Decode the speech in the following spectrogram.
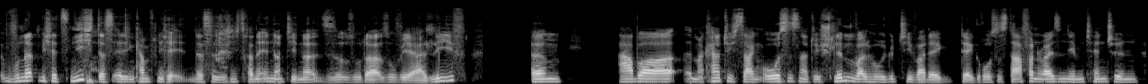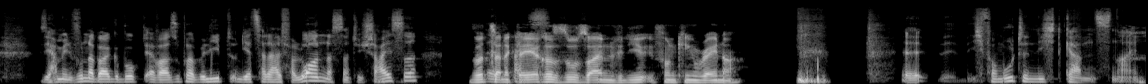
wundert mich jetzt nicht, dass er den Kampf nicht, dass er sich nicht dran erinnert, so, so da, so wie er halt lief. Ähm, aber man kann natürlich sagen, oh, es ist natürlich schlimm, weil Horiguchi war der, der große Star von Ryzen neben Tenshin. Sie haben ihn wunderbar gebuckt, er war super beliebt und jetzt hat er halt verloren, das ist natürlich scheiße. Wird seine äh, Karriere so sein wie die von King Rainer? äh, ich vermute nicht ganz, nein.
